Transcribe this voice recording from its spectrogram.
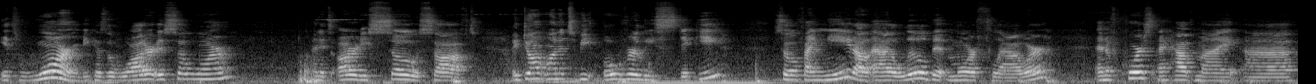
It's warm because the water is so warm and it's already so soft. I don't want it to be overly sticky. So if I need, I'll add a little bit more flour. And of course I have my, uh,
